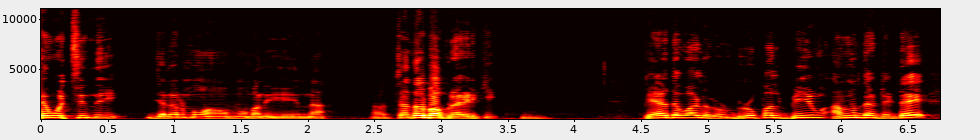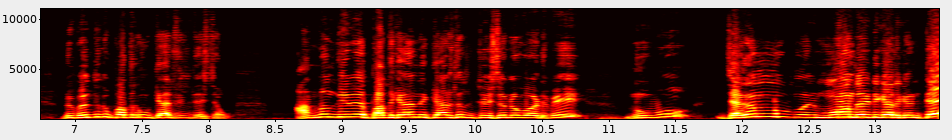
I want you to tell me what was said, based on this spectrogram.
ఏమొచ్చింది? జగన్మోహన్ మన ఈయన చంద్రబాబు నాయుడికి. పేదవాళ్ళు రెండు రూపాయలు బియ్యం అన్నం తింటే నువ్వెందుకు పథకం క్యాన్సిల్ చేసావు అన్నం తినే పథకాన్ని క్యాన్సిల్ చేసిన వాడివి నువ్వు జగన్ మోహన్ రెడ్డి గారి కంటే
